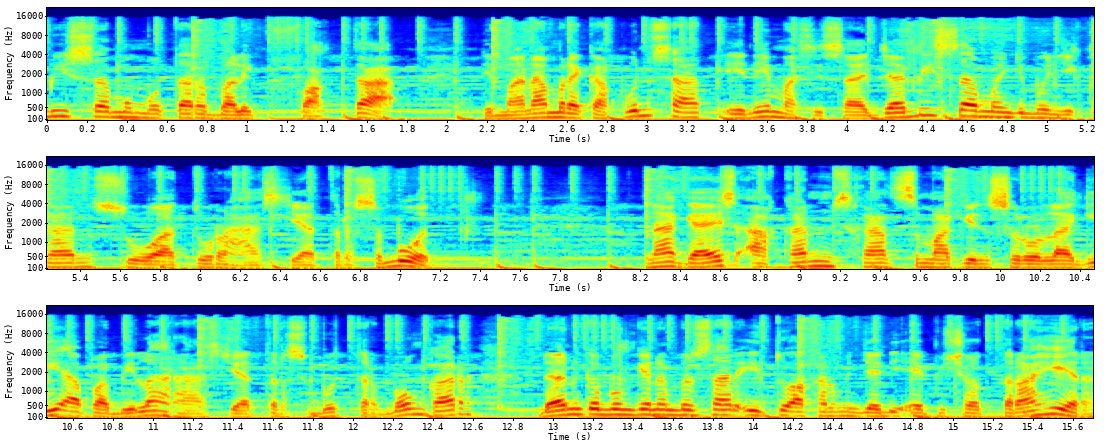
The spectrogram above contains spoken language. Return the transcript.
bisa memutar balik fakta di mana mereka pun saat ini masih saja bisa menyembunyikan suatu rahasia tersebut. Nah guys akan sangat semakin seru lagi apabila rahasia tersebut terbongkar dan kemungkinan besar itu akan menjadi episode terakhir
